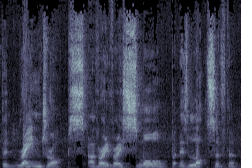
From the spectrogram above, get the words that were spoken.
the raindrops are very very small, but there's lots of them,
